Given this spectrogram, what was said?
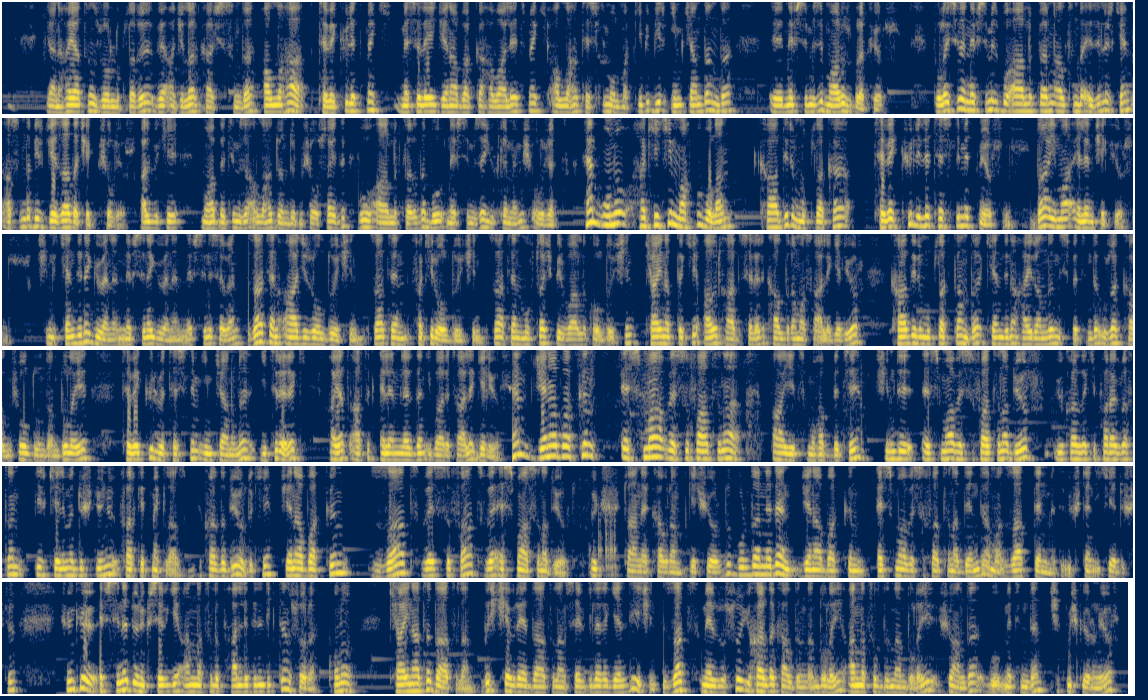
Yani hayatın zorlukları ve acılar karşısında Allah'a tevekkül etmek, meseleyi Cenab-ı Hakk'a havale etmek, Allah'a teslim olmak gibi bir imkandan da e, nefsimizi maruz bırakıyoruz. Dolayısıyla nefsimiz bu ağırlıkların altında ezilirken aslında bir ceza da çekmiş oluyor. Halbuki muhabbetimizi Allah'a döndürmüş olsaydık bu ağırlıkları da bu nefsimize yüklememiş olacaktık. Hem onu hakiki mahbub olan kadir mutlaka tevekkül ile teslim etmiyorsunuz. Daima elem çekiyorsunuz. Şimdi kendine güvenen, nefsine güvenen, nefsini seven zaten aciz olduğu için, zaten fakir olduğu için, zaten muhtaç bir varlık olduğu için kainattaki ağır hadiseleri kaldıramaz hale geliyor. Kadir mutlaktan da kendine hayranlığı nispetinde uzak kalmış olduğundan dolayı tevekkül ve teslim imkanını yitirerek hayat artık elemlerden ibaret hale geliyor. Hem Cenab-ı Hakk'ın esma ve sıfatına ait muhabbeti. Şimdi esma ve sıfatına diyor yukarıdaki paragraftan bir kelime düştüğünü fark etmek lazım. Yukarıda diyordu ki Cenab-ı Hakk'ın zat ve sıfat ve esmasına diyordu. Üç tane kavram geçiyordu. Burada neden Cenab-ı Hakk'ın esma ve sıfatına dendi ama zat denmedi. Üçten ikiye düştü. Çünkü nefsine dönük sevgi anlatılıp halledildikten sonra konu kainata dağıtılan, dış çevreye dağıtılan sevgilere geldiği için zat mevzusu yukarıda kaldığından dolayı, anlatıldığından dolayı şu anda bu metinden çıkmış görünüyor.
